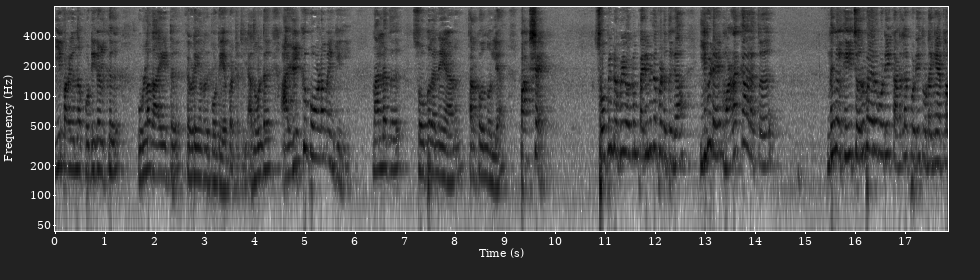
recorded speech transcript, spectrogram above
ഈ പറയുന്ന പൊടികൾക്ക് ഉള്ളതായിട്ട് എവിടെയും റിപ്പോർട്ട് ചെയ്യപ്പെട്ടിട്ടില്ല. അതുകൊണ്ട് അഴുക്ക് പോകണമെങ്കിൽ നല്ലത് സോപ്പ് തന്നെയാണ്. തർക്കമൊന്നുമില്ല. പക്ഷേ സോപ്പിന്റെ ഉപയോഗം പരിമിതപ്പെടുത്തുക. ഇവിടെ മഴക്കാലത്ത് നിങ്ങൾക്ക് ഈ ചെറുപയർ പൊടി കടലപ്പൊടി തുടങ്ങിയിട്ടുള്ള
